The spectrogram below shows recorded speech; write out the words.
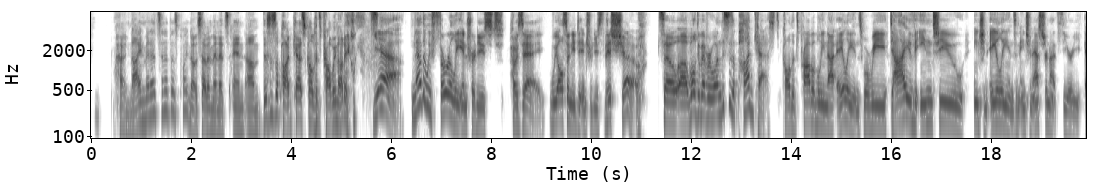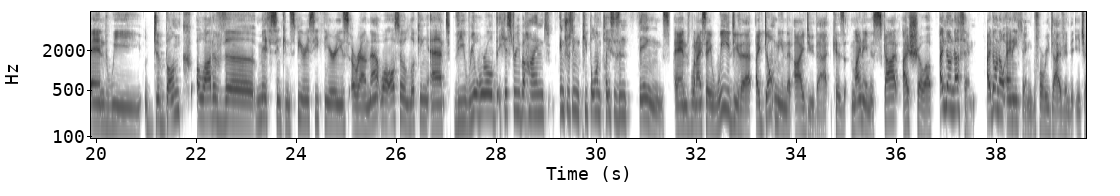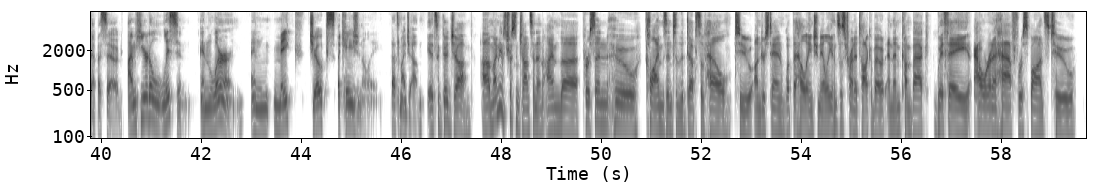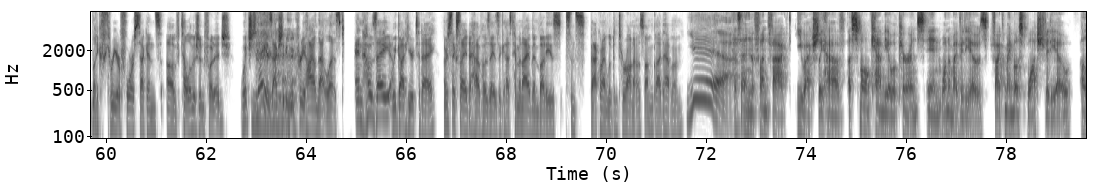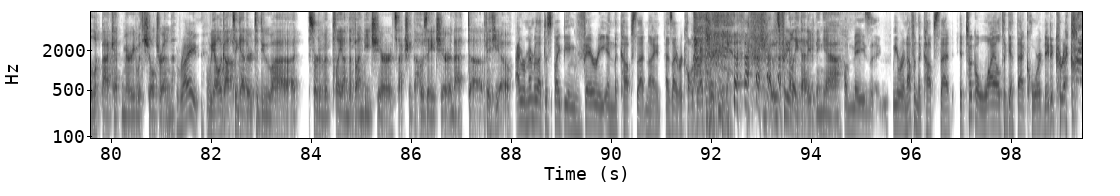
how, nine minutes in at this point. No, seven minutes. And um, this is a podcast called "It's Probably Not Aliens." Yeah. Now that we've thoroughly introduced Jose, we also need to introduce this show. So, uh, welcome everyone. This is a podcast called It's Probably Not Aliens, where we dive into ancient aliens and ancient astronaut theory, and we debunk a lot of the myths and conspiracy theories around that, while also looking at the real world history behind interesting people and places and things. And when I say we do that, I don't mean that I do that, because my name is Scott. I show up, I know nothing. I don't know anything before we dive into each episode. I'm here to listen and learn and make jokes occasionally. That's my job. It's a good job. Uh, my name is Tristan Johnson, and I'm the person who climbs into the depths of hell to understand what the hell Ancient Aliens is trying to talk about, and then come back with a hour and a half response to like three or four seconds of television footage, which today is actually going to be pretty high on that list. And Jose, we got here today. I'm just excited to have Jose as a guest. Him and I have been buddies since back when I lived in Toronto, so I'm glad to have him. Yeah. Yes, and a fun fact, you actually have a small cameo appearance in one of my videos. In fact, my most watched video, a look back at Married with Children. Right. We all got together to do uh, a sort of a play on the Bundy cheer. It's actually the Jose cheer in that uh, video. I remember that despite being very in the cups that night, as I recall correctly. it was pretty late that evening, yeah. Amazing. we were enough in the cups that it took a while to get that coordinated correctly.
